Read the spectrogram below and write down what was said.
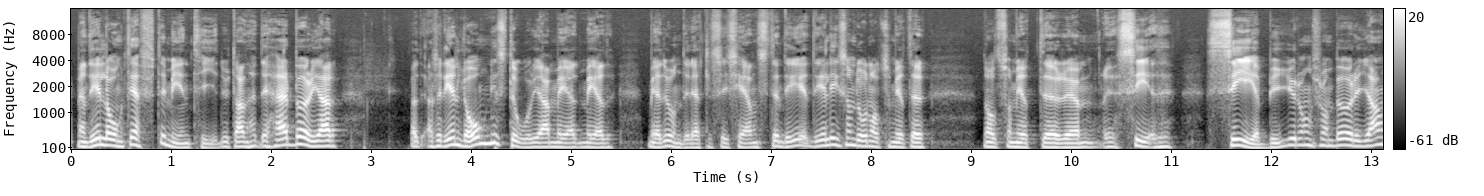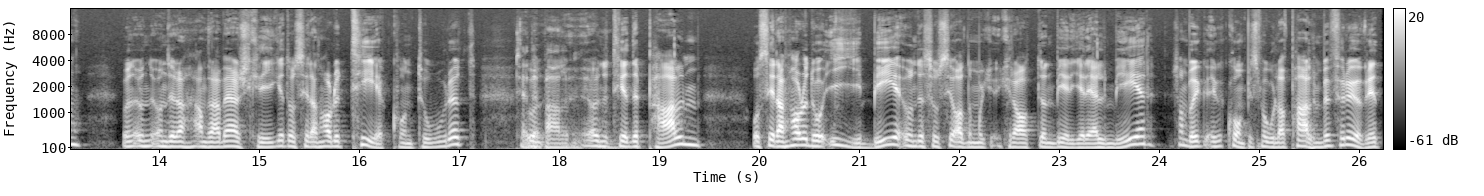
Men det är långt efter min tid, utan det här börjar Alltså det är en lång historia med, med, med underrättelsetjänsten. Det, det är liksom då något som heter, något som heter eh, C, C-byrån från början under, under andra världskriget och sedan har du T-kontoret Tedde Palm. under Tede Palm. Och sedan har du då IB under socialdemokraten Birger Elmer som då är kompis med Olof Palme för övrigt.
